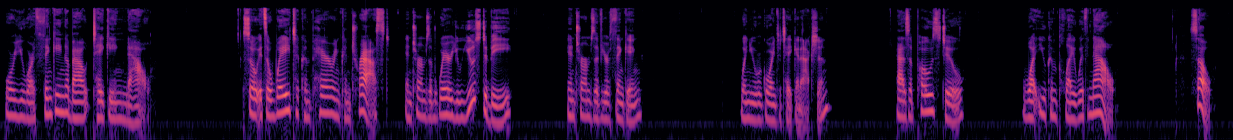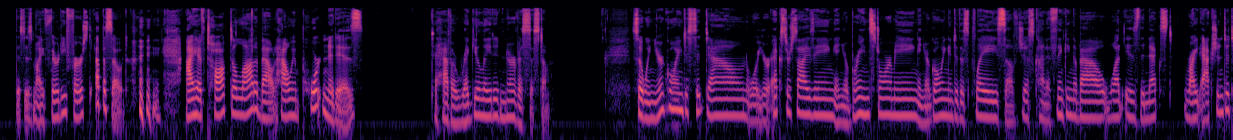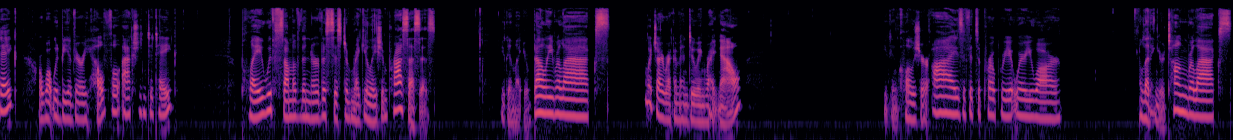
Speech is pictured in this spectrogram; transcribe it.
or you are thinking about taking now? So it's a way to compare and contrast in terms of where you used to be in terms of your thinking when you were going to take an action, as opposed to what you can play with now. So, this is my 31st episode. I have talked a lot about how important it is to have a regulated nervous system. So when you're going to sit down or you're exercising and you're brainstorming and you're going into this place of just kind of thinking about what is the next right action to take or what would be a very helpful action to take, play with some of the nervous system regulation processes. You can let your belly relax, which I recommend doing right now. You can close your eyes if it's appropriate where you are, letting your tongue relax,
